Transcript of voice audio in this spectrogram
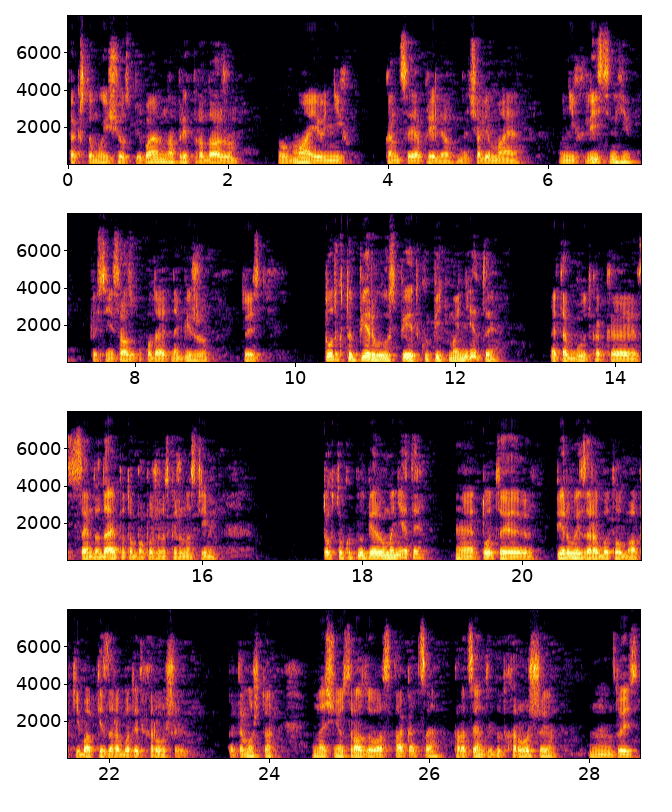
Так что мы еще успеваем на предпродажу. В мае у них, в конце апреля, в начале мая, у них листинги. То есть они сразу попадают на биржу. То есть тот, кто первый успеет купить монеты, это будет как э, Сэнда, да, я потом попозже расскажу на стриме. Тот, кто купил первые монеты, э, тот э, первый заработал бабки. Бабки заработает хорошие. Потому что начнет сразу у вас стакаться, проценты идут хорошие, то есть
